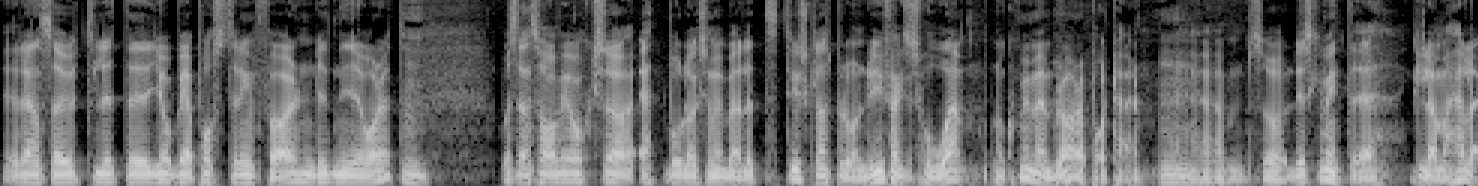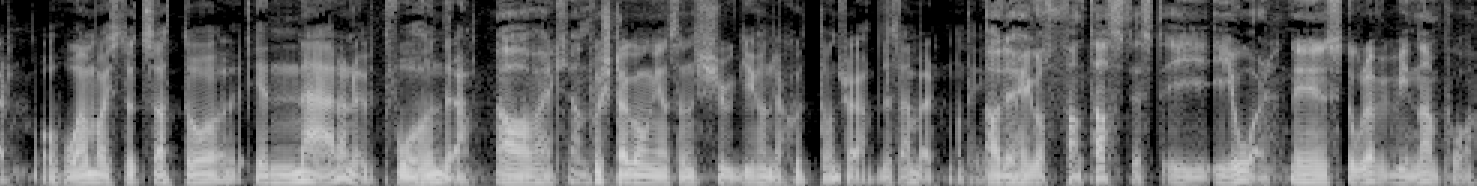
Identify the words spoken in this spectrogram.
rensa ut lite jobbiga poster inför det nya året. Mm. Och sen så har vi också ett bolag som är väldigt Tysklandsberoende, det är ju faktiskt H&M. De kommer med en bra rapport här. Mm. Eh, Så det ska vi inte glömma heller. Och H&M har ju studsat och är nära nu 200. Ja, verkligen. Första gången sedan 2017 tror jag, december. Någonting. Ja, det har ju gått fantastiskt i, i år. Det är den stora vinnaren på,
